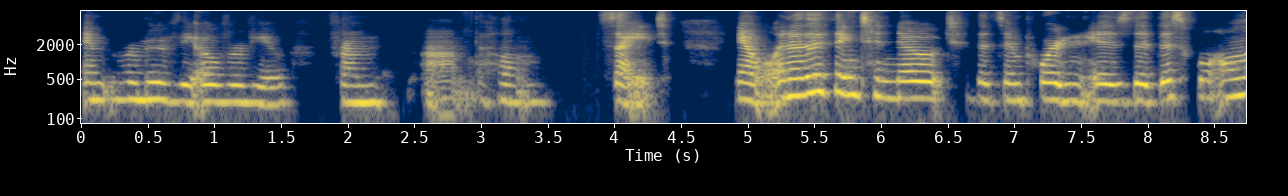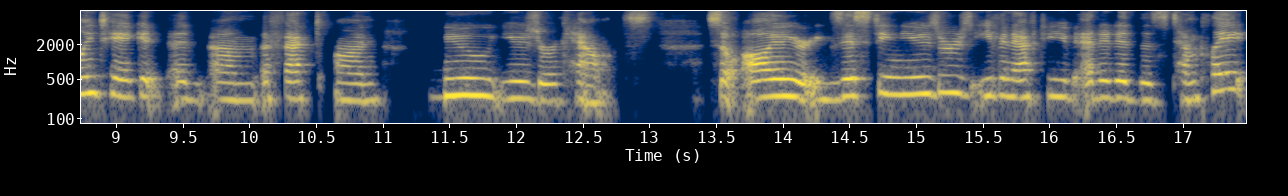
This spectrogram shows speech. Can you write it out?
and remove the overview from um, the home site. Now, another thing to note that's important is that this will only take it um, effect on new user accounts. So all your existing users, even after you've edited this template,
